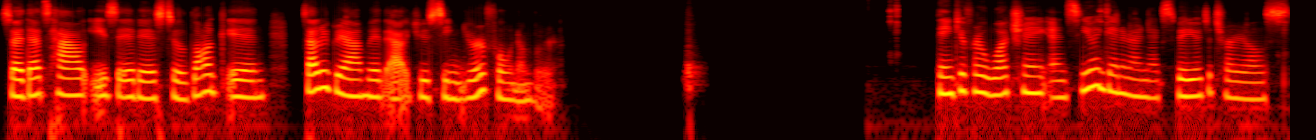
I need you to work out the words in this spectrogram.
So that's how easy it is to log in Telegram without using your phone number. Thank you for watching and see you again in our next video tutorials.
